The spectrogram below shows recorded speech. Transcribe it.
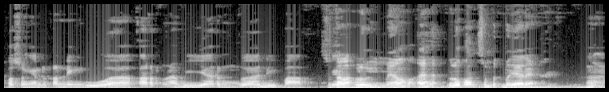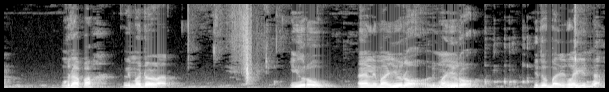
kosongin rekening gua karena biar enggak dipakai setelah lo email, eh lo kan sempet bayar ya? Hmm, Berapa? 5 dolar. euro Eh 5 euro, 5 euro. Itu balik lagi nggak?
